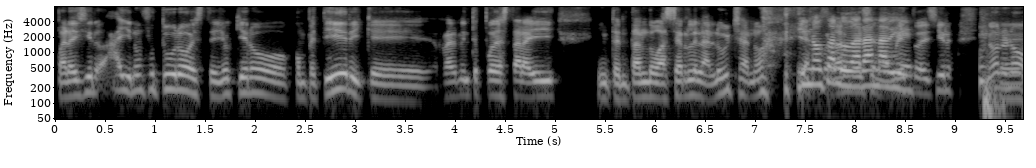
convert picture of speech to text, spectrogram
para decir, ay, en un futuro este, yo quiero competir y que realmente pueda estar ahí intentando hacerle la lucha, ¿no? Y no saludar a nadie. momento, decir, no, no, no,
